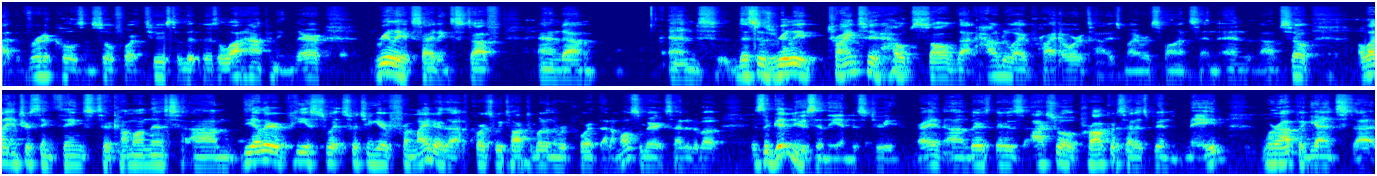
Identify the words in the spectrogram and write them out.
at the verticals and so forth too. So there's a lot happening there. Really exciting stuff. And um, and this is really trying to help solve that how do i prioritize my response? And and um, so a lot of interesting things to come on this. Um, the other piece sw- switching gear from MITRE that of course we talked about in the report that i'm also very excited about is the good news in the industry right? Um, there's there's actual progress that has been made. We're up against uh,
